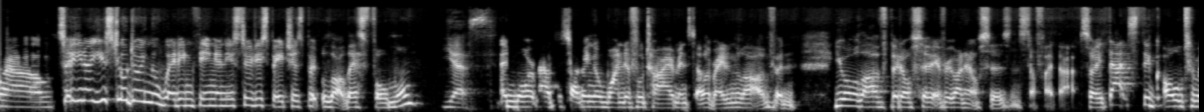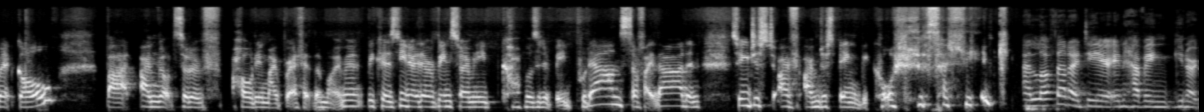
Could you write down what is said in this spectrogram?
Wow. so, you know, you're still doing the wedding thing and you still do speeches, but a lot less formal Yes. And more about just having a wonderful time and celebrating love and your love, but also everyone else's and stuff like that. So that's the ultimate goal. But I'm not sort of holding my breath at the moment because, you know, there have been so many couples that have been put out and stuff like that. And so you just, I've, I'm just being a bit cautious, I think. I love that idea in having, you know,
